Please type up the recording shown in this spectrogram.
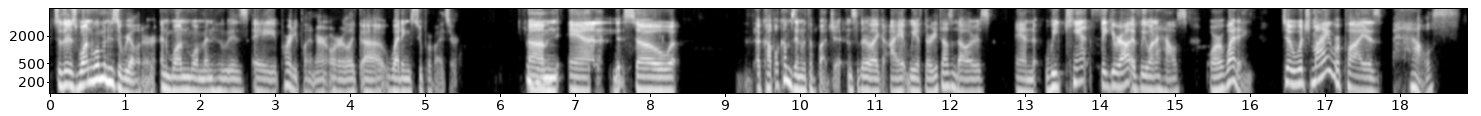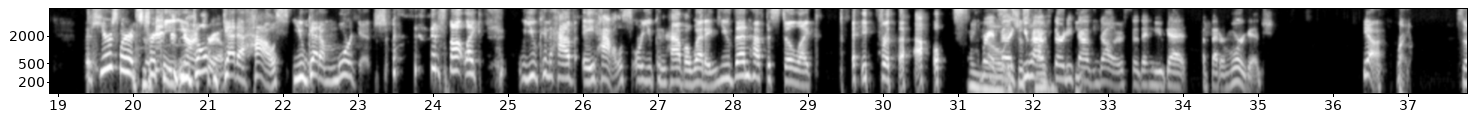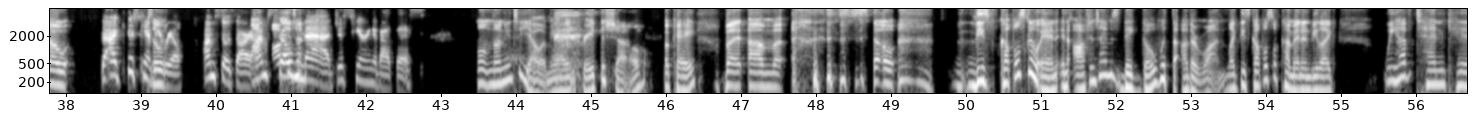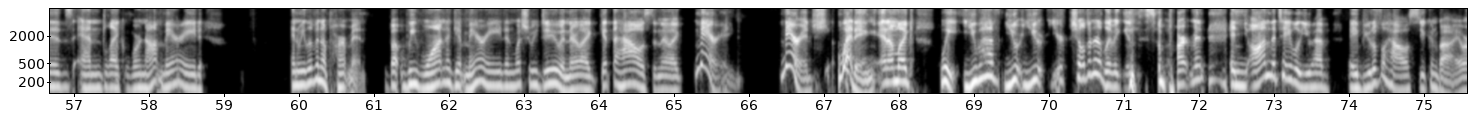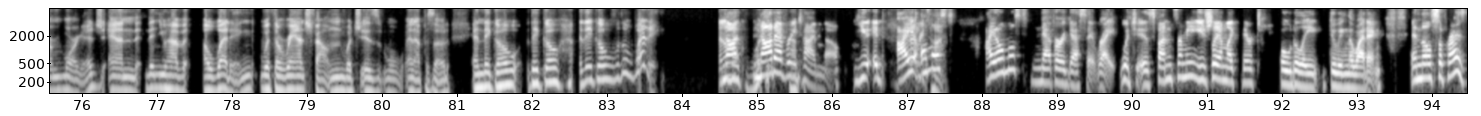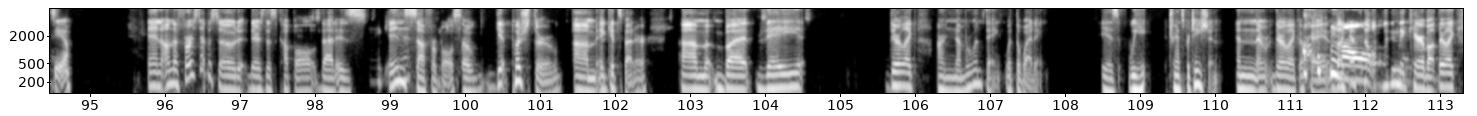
So there's one woman who's a realtor and one woman who is a party planner or like a wedding supervisor. Mm-hmm. Um, and so a couple comes in with a budget, and so they're like, "I we have thirty thousand dollars, and we can't figure out if we want a house or a wedding." To which my reply is house. But here's where it's tricky. You don't true. get a house, you get a mortgage. it's not like you can have a house or you can have a wedding. You then have to still like pay for the house. I know, right, but like you have to thirty speak. thousand dollars, so then you get a better mortgage. Yeah. Right. So I, this can't So- be real. I'm so sorry. I'm, so oftentimes- mad just hearing about this. Well, no need to yell at me. I didn't create the show. Okay. But um so these couples go in and oftentimes they go with the other one. Like these couples will come in and be like, "We have 10 kids and like we're not married and we live in an apartment, but we want to get married and what should we do?" And they're like, "Get the house." And they're like, "Married." Marriage, wedding. And I'm like, "Wait, you have your your your children are living in this apartment and on the table you have a beautiful house you can buy or mortgage and then you have a wedding with a ranch fountain which is an episode and they go they go they go with a wedding and I'm not like, not every time though. You it I Every time. almost I almost never guess it right, which is fun for me. Usually I'm like they're totally doing the wedding and they'll surprise you. And on the first episode there's this couple that is insufferable so get pushed through um it gets better. Um but they they're like our number one thing with the wedding is we transportation. And they're, they're like okay like that's the only thing they care about. They're like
